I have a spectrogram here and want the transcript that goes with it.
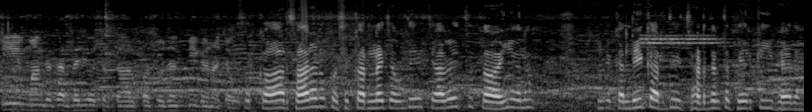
ਕੀ ਮੰਗ ਕਰਦੇ ਜੋ ਸਰਕਾਰ ਪਾਸੋਂ ਜਾਂ ਕੀ ਕਹਿਣਾ ਚਾਹੋਗੇ? ਸਰਕਾਰ ਸਾਰਿਆਂ ਨੂੰ ਕੁਝ ਕਰਨਾ ਚਾਹੁੰਦੀ ਹੈ, ਚਾਹੇ ਤਾਂ ਹੀ ਹੈ ਨਾ। ਜੇ ਇਕੱਲੀ ਕਰਦੀ ਛੱਡ ਦੇਣ ਤਾਂ ਫਿਰ ਕੀ ਫਾਇਦਾ?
